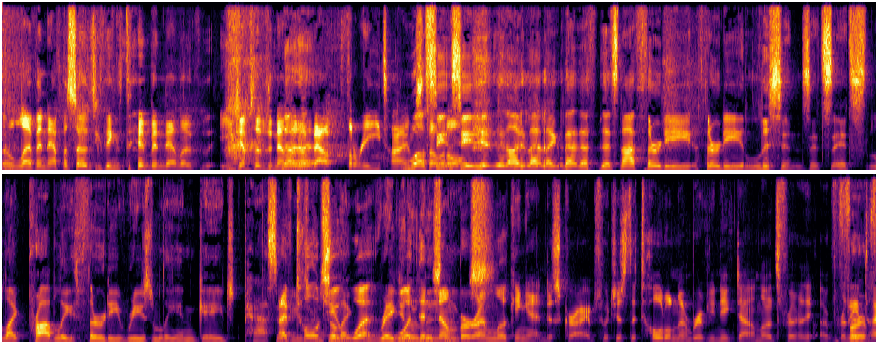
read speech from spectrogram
11 episodes. You think they've been downloaded? Each episode's been downloaded no, no. about three times Well, total. see, see, like, like, like that, that, that's not 30, 30 listens. It's it's like probably thirty reasonably engaged passive. I've told users. So, you like, what what the listeners. number I'm looking at describes, which is the total number of unique downloads for the, uh, for, the entire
